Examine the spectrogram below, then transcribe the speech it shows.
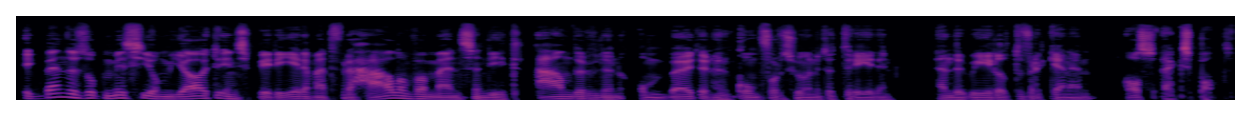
Ik ben dus op missie om jou te inspireren met verhalen van mensen die het aandurfden om buiten hun comfortzone te treden en de wereld te verkennen als expat.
